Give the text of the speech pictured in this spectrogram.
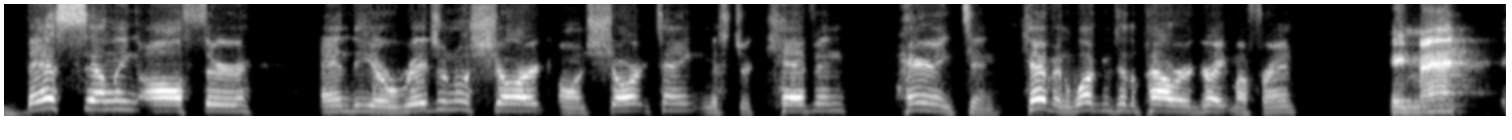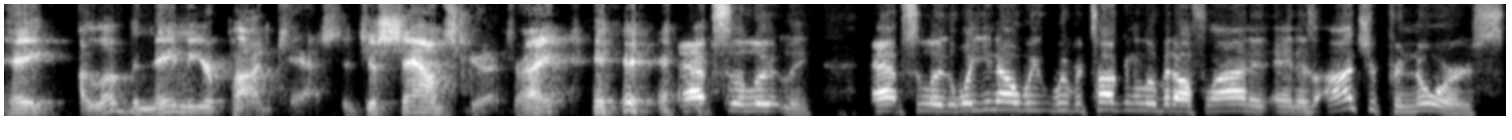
best selling author, and the original shark on Shark Tank, Mr. Kevin Harrington. Kevin, welcome to the Power of Great, my friend. Hey, Matt. Hey, I love the name of your podcast. It just sounds good, right? Absolutely. Absolutely. Well, you know, we, we were talking a little bit offline, and, and as entrepreneurs,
